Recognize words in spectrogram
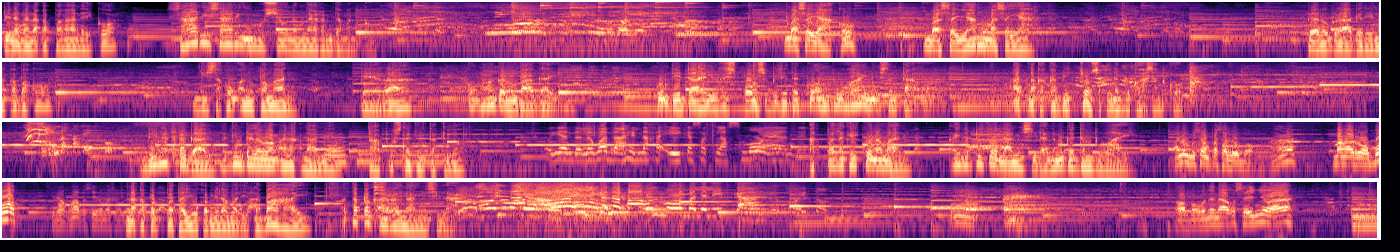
ipinanganak ang panganay ko, sari-saring emosyon ang naramdaman ko. Masaya ako. Masayang masaya. Pero grabe rin ang kaba ko. Di sa kung ano paman. Pera o mga ganong bagay. Kundi dahil responsibilidad ko ang buhay ng isang tao at nakakabityo sa kinabukasan ko. Di nagtagal, naging dalawang anak namin, tapos naging tatlo. O yan, dalawa dahil naka-A ka sa class mo. Yan, dalawa. At palagay ko naman, ay nabigyan namin sila ng magandang buhay. Anong gusto mong pasalubong, ha? Mga robot! Sino nga kasi naman. Nakapagpatayo kami ng maliit na bahay at napag-aral namin sila. Oy, Oy, hindi ka na baon mo. Malalate ka. O, ito. Mm. Oh, mauna na ako sa inyo, ha?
